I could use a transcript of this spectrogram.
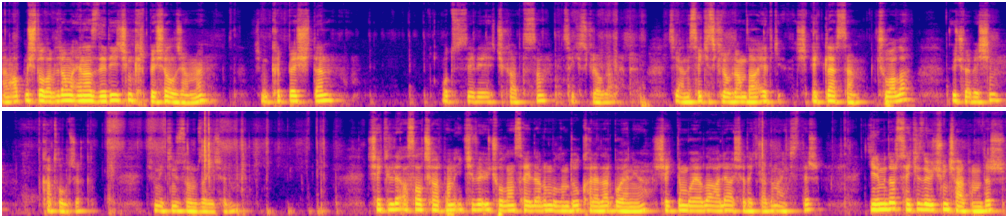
Yani 60 da olabilir ama en az dediği için 45'i alacağım ben. Şimdi 45'ten 37'yi çıkartırsam 8 kilogram yapıyor. Yani 8 kilogram daha et, eklersem çuvala 3 ve 5'in katı olacak. Şimdi ikinci sorumuza geçelim. Şekilde asal çarpanı 2 ve 3 olan sayıların bulunduğu kareler boyanıyor. Şeklin boyalı hali aşağıdakilerden hangisidir? 24 8 ile 3'ün çarpımıdır.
